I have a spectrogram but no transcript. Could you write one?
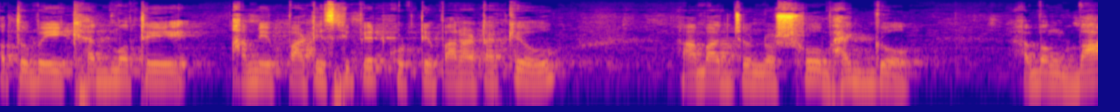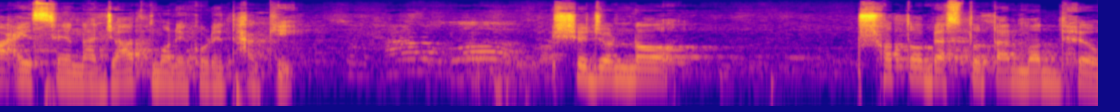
অতএব এই খেদমতে আমি পার্টিসিপেট করতে পারাটাকেও আমার জন্য সৌভাগ্য এবং বা এসে না জাত মনে করে থাকি। সেজন্য শত ব্যস্ততার মধ্যেও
